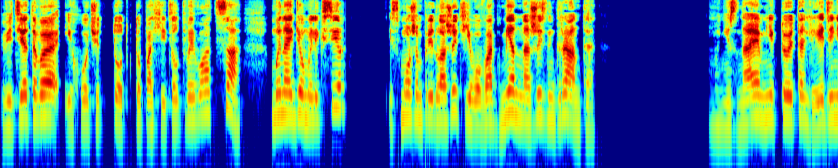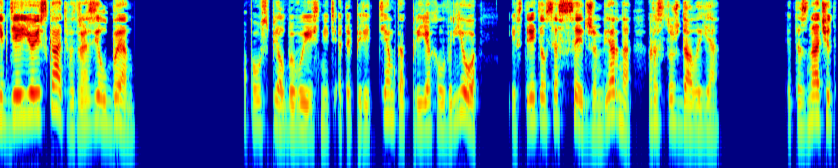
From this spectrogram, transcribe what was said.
Ведь этого и хочет тот, кто похитил твоего отца. Мы найдем эликсир и сможем предложить его в обмен на жизнь Гранта». «Мы не знаем ни кто эта леди, ни где ее искать», — возразил Бен. Папа успел бы выяснить это перед тем, как приехал в Рио и встретился с Сейджем, верно? — рассуждала я. Это значит,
